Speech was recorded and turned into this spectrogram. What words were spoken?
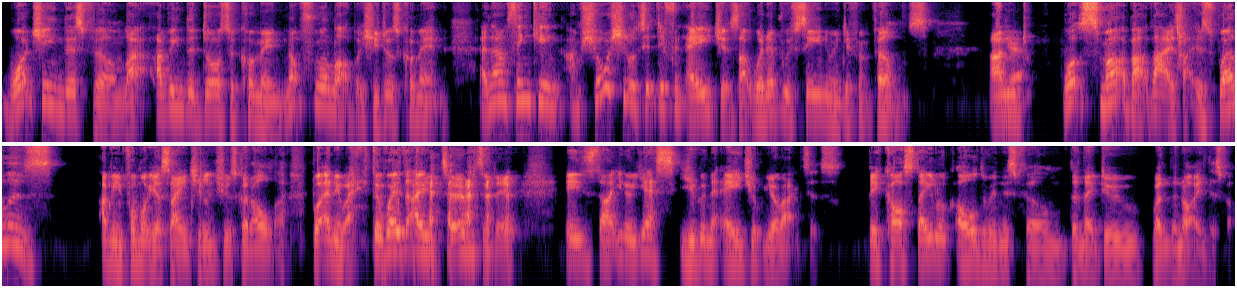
Watching this film, like having the daughter come in, not for a lot, but she does come in. And I'm thinking, I'm sure she looks at different ages, like whenever we've seen her in different films. And Yeah. what's smart about that is like, as well as, I mean, from what you're saying, she literally just got older. But anyway, the way that I interpreted it is that, you know, yes, you're going to age up your actors because they look older in this film than they do when they're not in this film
